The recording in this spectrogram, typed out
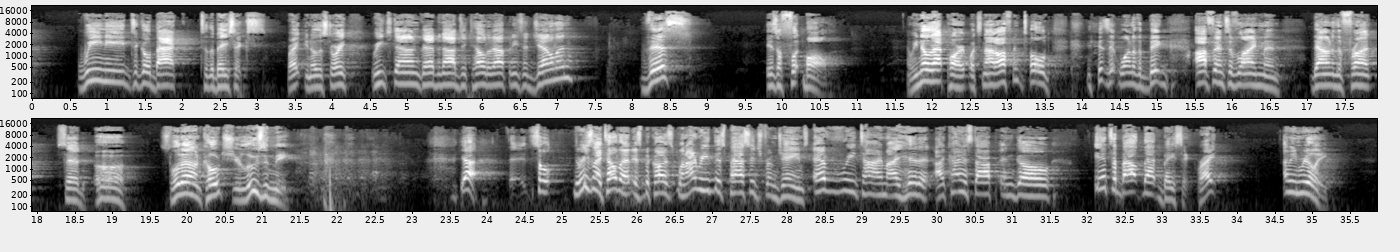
we need to go back to the basics. Right? You know the story? Reached down, grabbed an object, held it up, and he said, Gentlemen, this is a football. And we know that part. What's not often told is that one of the big offensive linemen down in the front said, uh, slow down, coach, you're losing me. yeah, so the reason I tell that is because when I read this passage from James, every time I hit it, I kind of stop and go, it's about that basic, right? I mean, really,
